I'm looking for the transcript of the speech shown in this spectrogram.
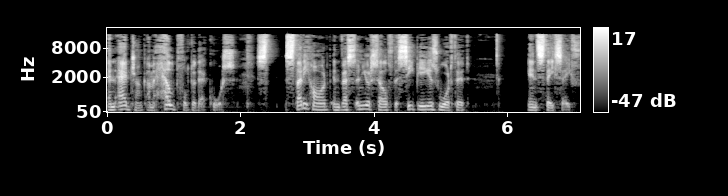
an adjunct. I'm helpful to that course. S study hard, invest in yourself. The CPA is worth it, and stay safe.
